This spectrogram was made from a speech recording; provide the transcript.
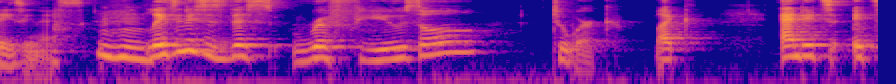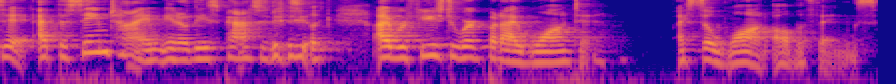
laziness Mm-hmm. laziness is this refusal to work like and it's it's a, at the same time you know these passages like i refuse to work but i want it i still want all the things.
